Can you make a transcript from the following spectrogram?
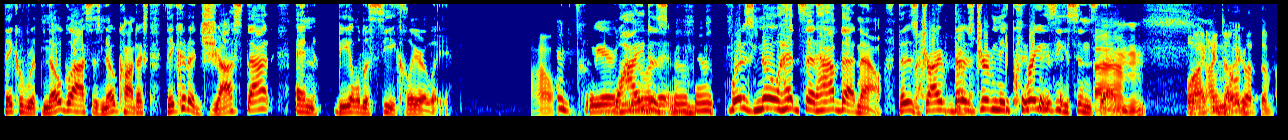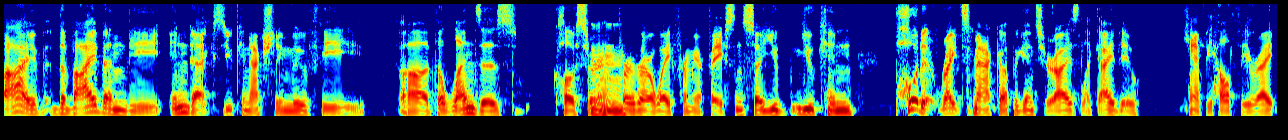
they could, with no glasses, no contacts, they could adjust that and be able to see clearly. Wow. Weird. Why no, does didn't know that. why does no headset have that now? That has drive that has driven me crazy since then. Um, Well, well, I I, can tell know you. that the Vive, the Vive and the Index, you can actually move the uh, the lenses closer Mhm. and further away from your face, and so you you can put it right smack up against your eyes like I do. Can't be healthy, right?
